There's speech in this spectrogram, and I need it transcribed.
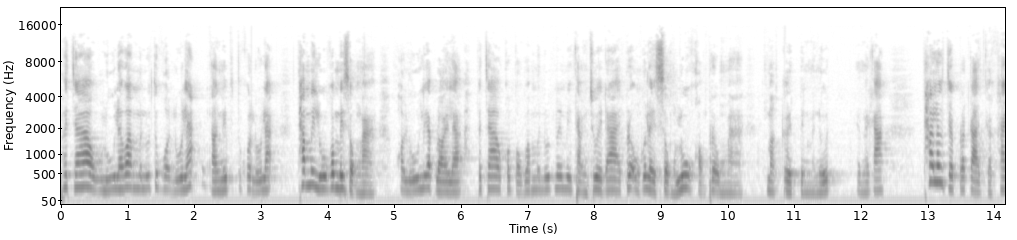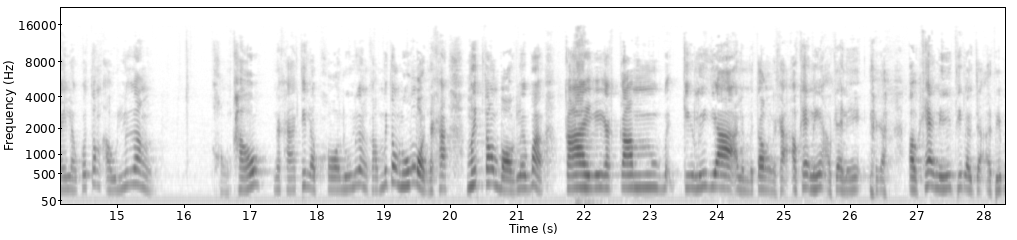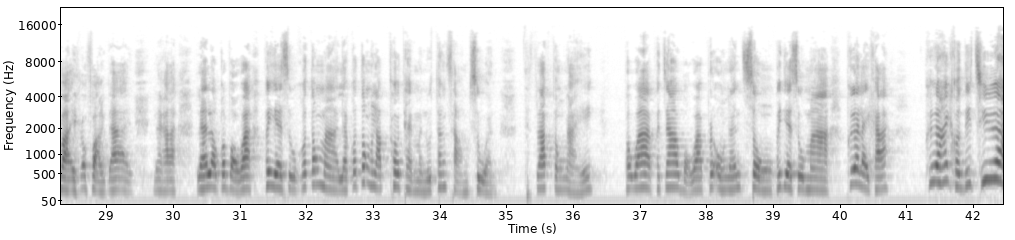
พระเจ้ารู้แล้วว่ามนุษย์ทุกคนรู้แล้วตอนนี้ทุกคนรู้แล้วถ้าไม่รู้ก็ไม่ส่งมา พอรู้เรียบร้อยแล้ว พระเจ้าก็บอกว่ามนุษย์ไม่มีทางช่วยได้ พระองค์ก็เลยส่งลูกของพระองค์มามาเกิดเป็นมนุษย์เห็นไหมคะ ถ้าเราจะประกาศกับใครเราก็ต้องเอาเรื่อง ของเขานะคะ ที่เราพอรู้เรื่องเขาไม่ต้องรู้หมดนะคะ ไม่ต้องบอกเลยว่ากายกรรมกิริยาอะไรไม่ต้องนะคะ เอาแค่นี้เอาแค่นี้นะคะเอาแค่นี้ที่เราจะอธิบายก็ฟังได้นะคะ แล้วเราก็บอกว่าพระเยซูก็ต้องมาแล้วก็ต้องรับโทษแทนมนุษย์ทั้งสามส่วน รับตรงไหน เพราะว่าพระเจ้าบอกว่าพระองค์นั้นส่งพระเยซูมาเพื่ออะไรคะเพื่อให้คนที่เชื่อ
